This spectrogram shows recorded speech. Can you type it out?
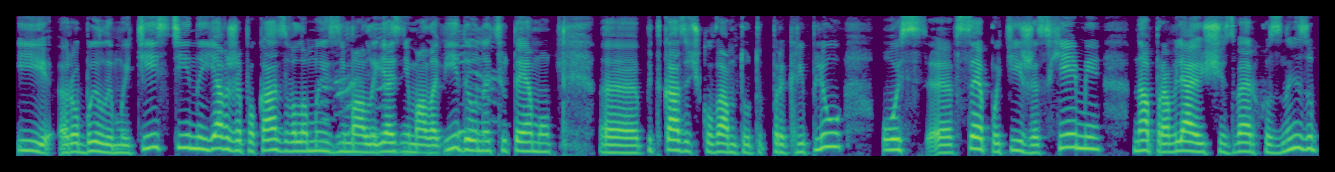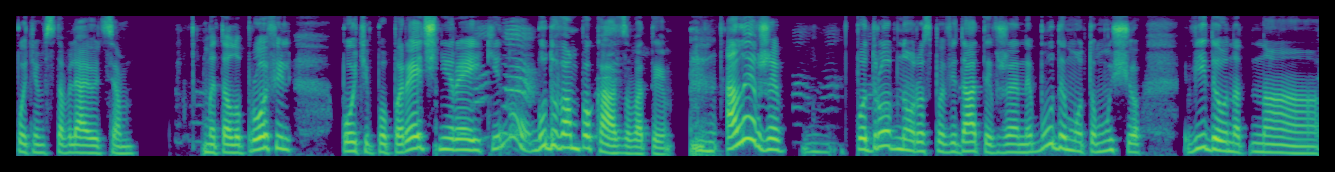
і робили ми ті стіни. Я вже показувала, ми знімали, я знімала відео на цю тему. Е, Підказочку вам тут прикріплю. Ось е, все по тій же схемі, направляючи зверху знизу, потім вставляються металопрофіль, потім поперечні рейки. Ну, буду вам показувати. Але вже подробно розповідати вже не будемо, тому що відео на, на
